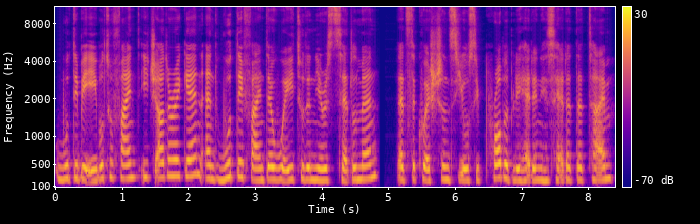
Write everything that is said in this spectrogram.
Would they be able to find each other again and would they find their way to the nearest settlement? That's the questions Yossi probably had in his head at that time.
